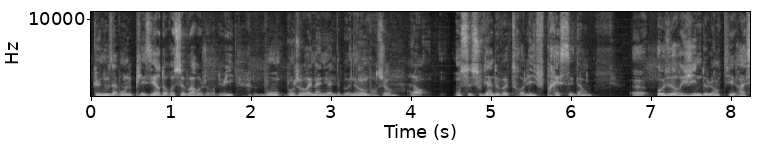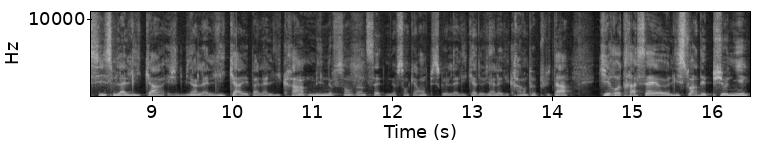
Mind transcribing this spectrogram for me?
que nous avons le plaisir de recevoir aujourd'hui. Bon, bonjour Emmanuel de Bono. Bonjour. Alors, on se souvient de votre livre précédent, euh, Aux origines de l'antiracisme, la LICA, et je dis bien la LICA et pas la LICRA, 1927-1940, puisque la LICA devient la LICRA un peu plus tard, qui retraçait euh, l'histoire des pionniers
